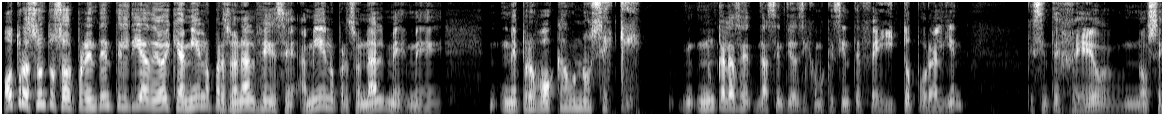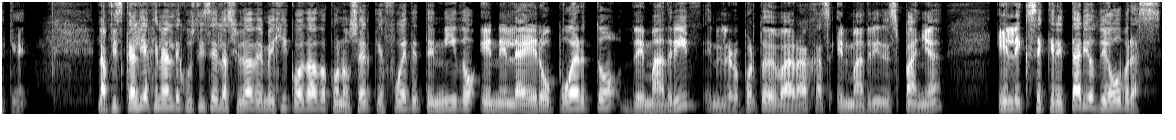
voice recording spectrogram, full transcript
Otro asunto sorprendente el día de hoy que a mí en lo personal, fíjese, a mí en lo personal me, me, provoca un no sé qué. ¿Nunca le has sentido así como que siente feíto por alguien? Que siente feo, no sé qué. La Fiscalía General de Justicia de la Ciudad de México ha dado a conocer que fue detenido en el aeropuerto de Madrid, en el aeropuerto de Barajas, en Madrid, España, el exsecretario de Obras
